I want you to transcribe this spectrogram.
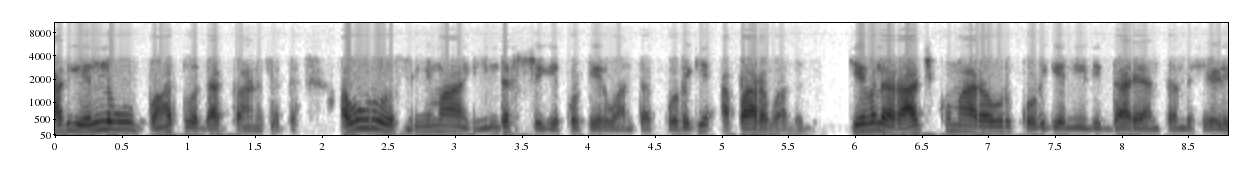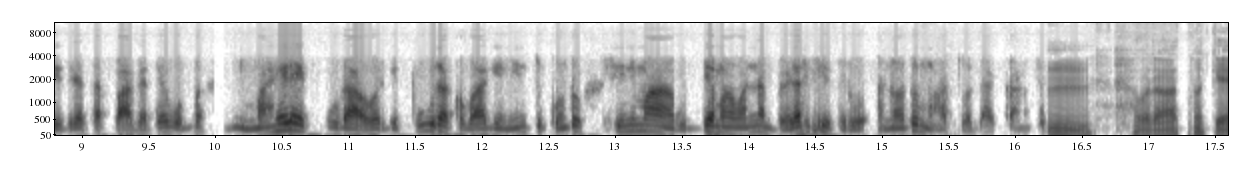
ಅದು ಎಲ್ಲವೂ ಮಹತ್ವದಾಗ ಕಾಣಿಸುತ್ತೆ. ಅವರು ಸಿನಿಮಾ ಇಂಡಸ್ಟ್ರಿಗೆ ಕೊಟ್ಟಿರುವಂತ ಕೊಡುಗೆ ಅಪಾರವಾದದ್ದು. ಕೇವಲ ರಾಜ್ಕುಮಾರ್ ಅವರು ಕೊಡುಗೆ ನೀಡಿದ್ದಾರೆ ಅಂತಂದು ಹೇಳಿದ್ರೆ ತಪ್ಪಾಗತ್ತೆ. ಒಬ್ಬ ಮಹಿಳೆ ಕೂಡ ಅವರಿಗೆ ಪೂರಕವಾಗಿ ನಿಂತುಕೊಂಡು ಸಿನಿಮಾ ಉದ್ಯಮವನ್ನ ಬೆಳೆಸಿದ್ರು ಅನ್ನೋದು ಮಹತ್ವದಾಗಿ ಕಾಣುತ್ತೆ ಅವರ ಆತ್ಮಕ್ಕೆ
